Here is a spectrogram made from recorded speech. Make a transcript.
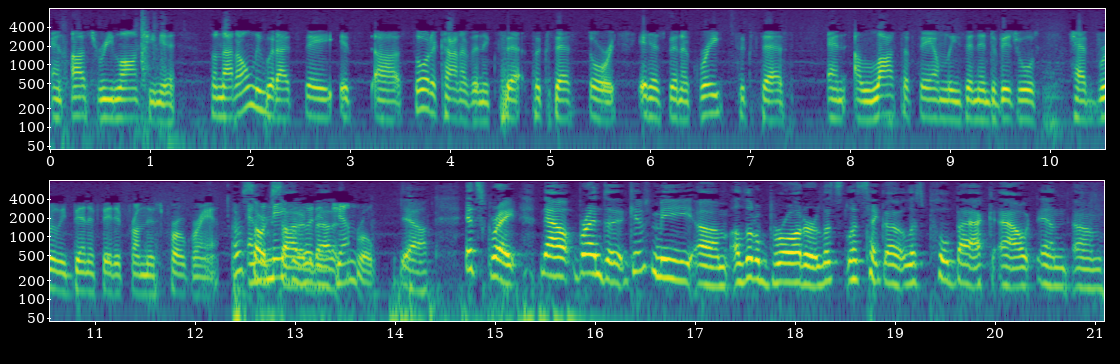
and us relaunching it. So not only would I say it's uh, sort of kind of an success story, it has been a great success and a lot of families and individuals have really benefited from this program. I'm so and the excited neighborhood about in general. Yeah, it's great. Now, Brenda, give me um, a little broader. Let's let's take a let's pull back out and um,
